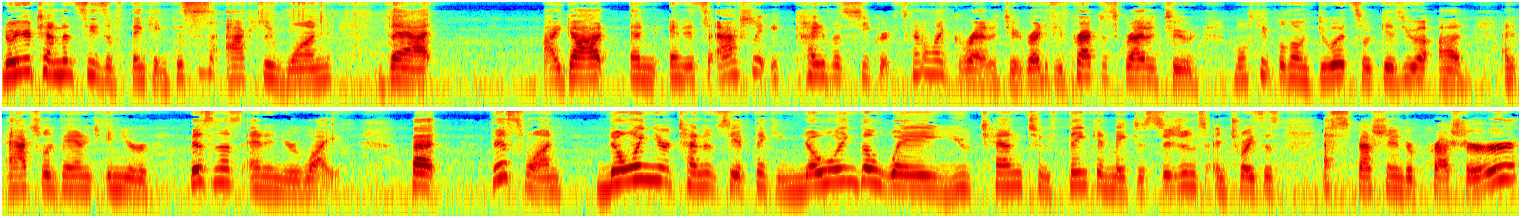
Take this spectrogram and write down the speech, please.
Know your tendencies of thinking. This is actually one that I got, and, and it's actually kind of a secret. It's kind of like gratitude, right? If you practice gratitude, most people don't do it, so it gives you a, a, an actual advantage in your business and in your life. But this one, knowing your tendency of thinking, knowing the way you tend to think and make decisions and choices, especially under pressure,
